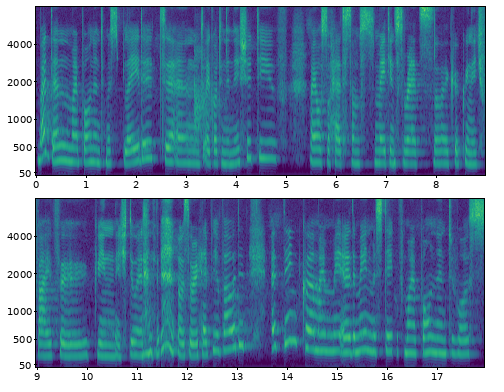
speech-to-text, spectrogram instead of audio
but then my opponent misplayed it and I got an initiative. I also had some mating threats like queen h5, uh, queen h2, and I was very happy about it. I think uh, my ma the main mistake of my opponent was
